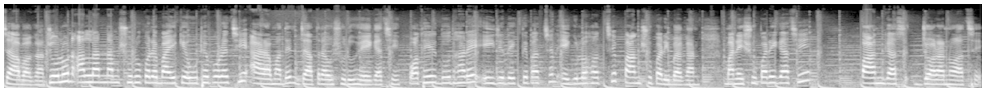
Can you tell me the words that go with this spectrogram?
চা বাগান। চলুন আল্লাহর নাম শুরু করে বাইকে উঠে পড়েছি আর আমাদের যাত্রাও শুরু হয়ে গেছে। পথের দুধারে এই যে দেখতে পাচ্ছেন, এগুলো হচ্ছে পান সুপারি বাগান। মানে সুপারি গাছে পান গাছ জড়ানো আছে।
